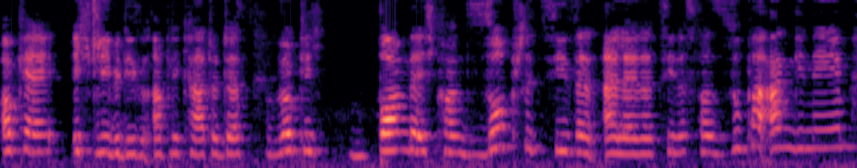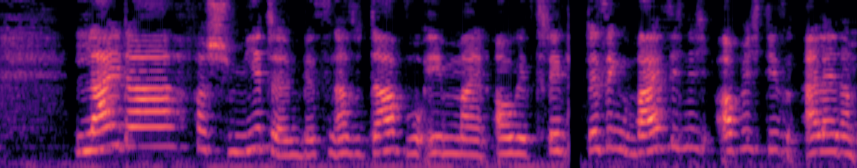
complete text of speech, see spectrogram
Okay, ich liebe diesen Applikator. Der ist wirklich Bombe. Ich konnte so präzise einen Eyeliner ziehen. Das war super angenehm. Leider verschmiert er ein bisschen, also da, wo eben mein Auge tränt. Deswegen weiß ich nicht, ob ich diesen Eyeliner im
